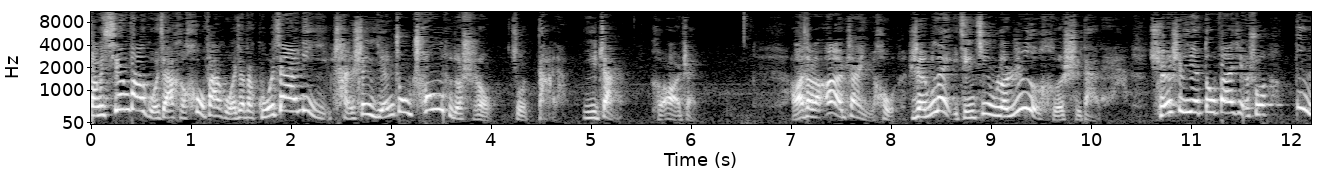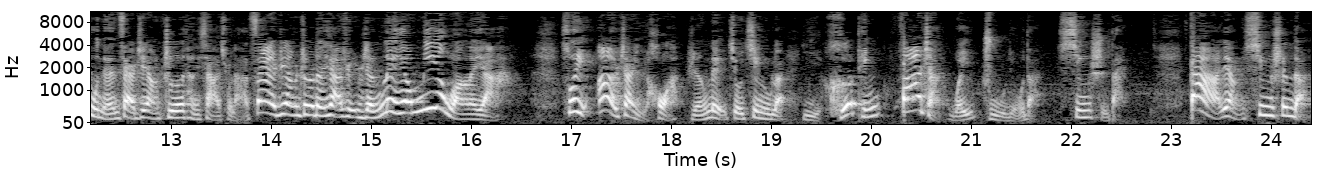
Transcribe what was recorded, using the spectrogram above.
当先发国家和后发国家的国家利益产生严重冲突的时候，就打了一战和二战。而到了二战以后，人类已经进入了热核时代了呀！全世界都发现说不能再这样折腾下去了，再这样折腾下去，人类要灭亡了呀！所以二战以后啊，人类就进入了以和平发展为主流的新时代，大量新生的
